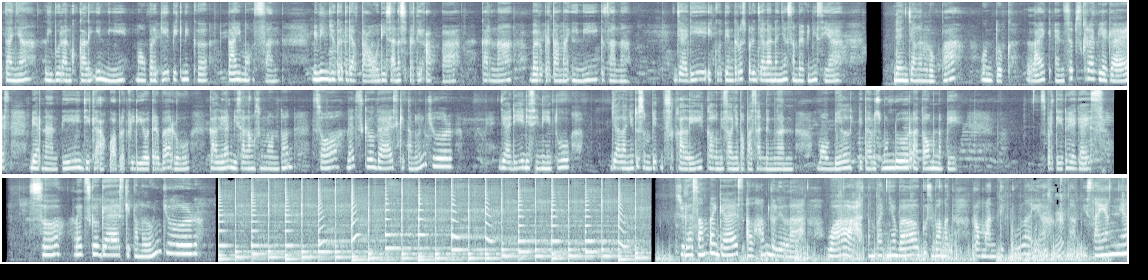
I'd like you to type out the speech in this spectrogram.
ceritanya liburanku kali ini mau pergi piknik ke Taimosan Mimin juga tidak tahu di sana seperti apa Karena baru pertama ini ke sana. Jadi ikutin terus perjalanannya sampai finish ya. Dan jangan lupa untuk like and subscribe ya guys. Biar nanti jika aku upload video terbaru kalian bisa langsung nonton so let's go guys. Kita meluncur. Jadi di sini itu jalannya itu sempit sekali. Kalau misalnya papasan dengan mobil kita harus mundur atau menepi. Seperti itu ya guys. So let's go guys. Kita meluncur Alhamdulillah. Wah, tempatnya bagus banget. Romantis pula ya. Tapi sayangnya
